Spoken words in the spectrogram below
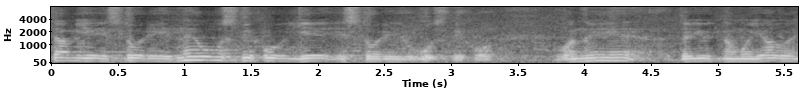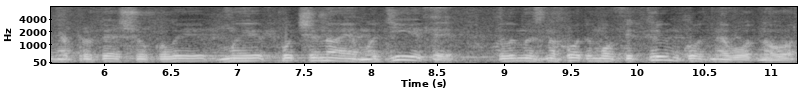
Там є історії неуспіху, є історії успіху. Вони дають нам уявлення про те, що коли ми починаємо діяти, коли ми знаходимо підтримку одне в одного,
